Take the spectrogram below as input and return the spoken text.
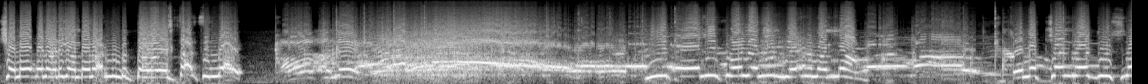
క్షమాపణ అడిగి అమ్మవారి ముందు తల వేస్తాల్సిందే ఈ పోలీస్ వాళ్ళను నేను నమ్మా. ఎలక్షన్ రోజు చూసిన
